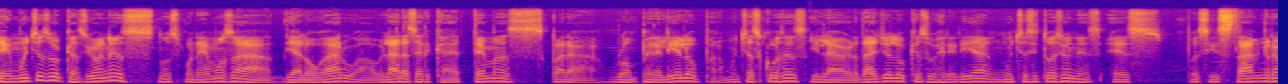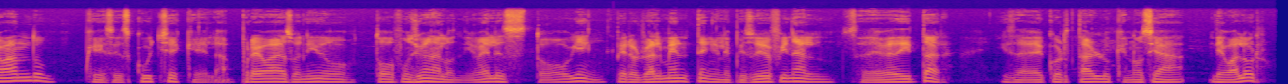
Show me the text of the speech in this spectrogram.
En muchas ocasiones nos ponemos a dialogar o a hablar acerca de temas para romper el hielo, para muchas cosas y la verdad yo lo que sugeriría en muchas situaciones es pues si están grabando que se escuche, que la prueba de sonido todo funciona, los niveles, todo bien, pero realmente en el episodio final se debe editar y se debe cortar lo que no sea de valor.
